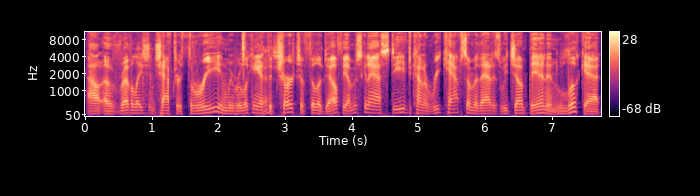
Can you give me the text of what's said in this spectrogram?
out of Revelation chapter 3, and we were looking at the church of Philadelphia. I'm just going to ask Steve to kind of recap some of that as we jump in and look at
